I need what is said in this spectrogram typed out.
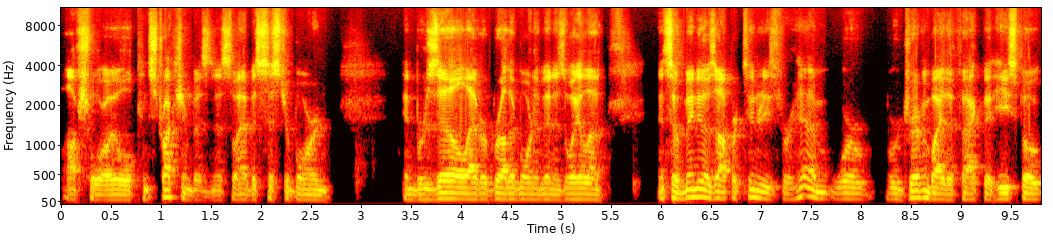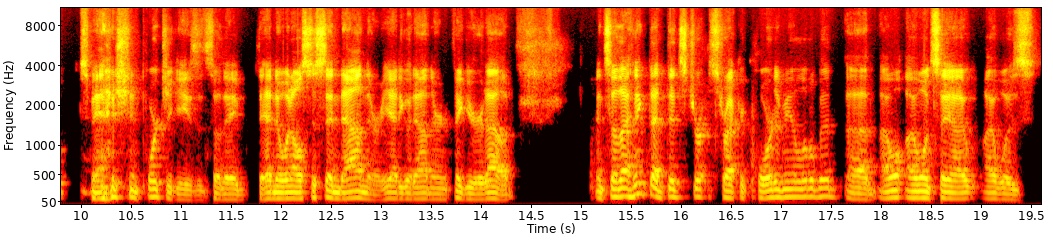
offshore oil construction business. So I have a sister born in Brazil. I have a brother born in Venezuela. And so many of those opportunities for him were were driven by the fact that he spoke Spanish and Portuguese. And so they, they had no one else to send down there. He had to go down there and figure it out. And so I think that did stri- strike a chord in me a little bit. Uh, I w- I won't say I, I was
